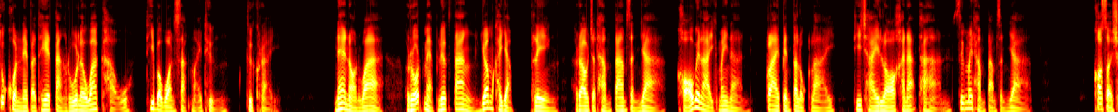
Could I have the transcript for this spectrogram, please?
ทุกคนในประเทศต่างรู้แล้วว่าเขาที่บวรศักดิ์หมายถึงคือใคร แน่นอนว่ารถแมพเลือกตั้งย่อมขยับเพลง เราจะทำตามสัญญา ขอเวลาอีกไม่นาน กลายเป็นตลกหลายที่ใช้ล้อคณะทหาร ซึ่งไม่ทำตามสัญญาคอสช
